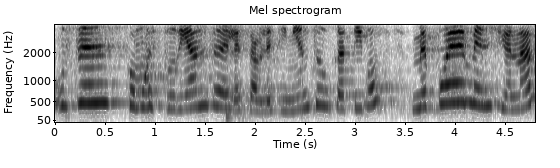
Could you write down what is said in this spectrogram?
Usted, como estudiante del establecimiento educativo, ¿me puede mencionar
